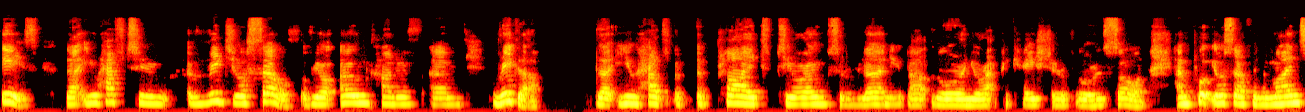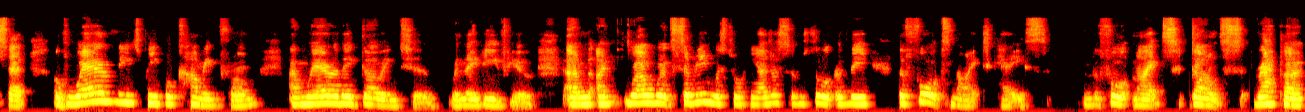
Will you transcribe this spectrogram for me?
is that you have to rid yourself of your own kind of um, rigor that you have applied to your own sort of learning about law and your application of law and so on, and put yourself in the mindset of where are these people coming from and where are they going to when they leave you. And I, what Sabine was talking, I just sort of thought of the the Fortnite case. The Fortnite dance rapper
